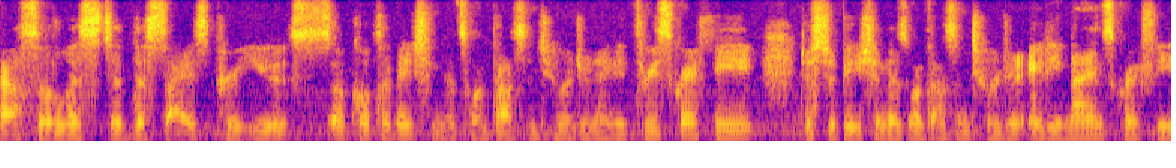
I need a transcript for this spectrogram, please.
I also listed the size per use. So cultivation is 1,293 square feet. Distribution is 1,289 square feet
